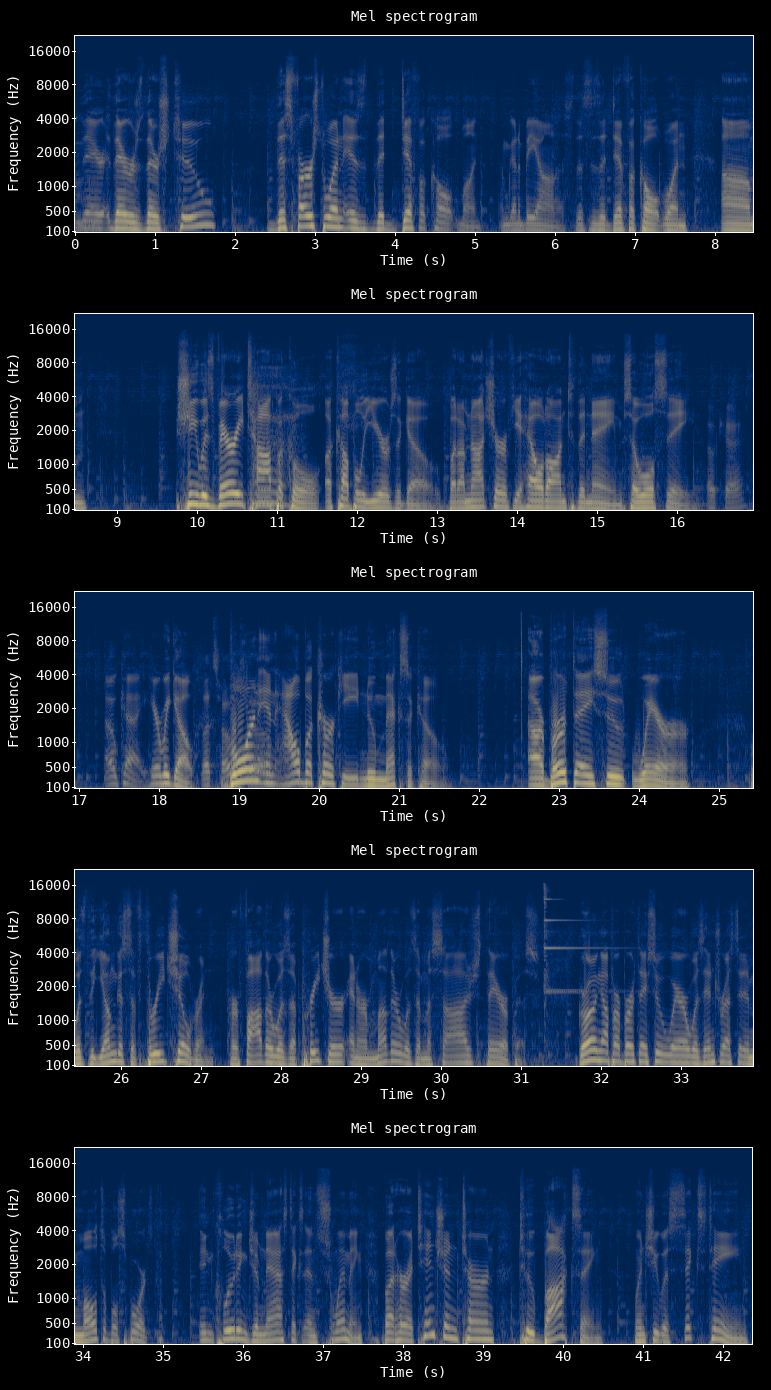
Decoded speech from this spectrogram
There, there's, there's two. This first one is the difficult one. I'm gonna be honest. This is a difficult one. Um, she was very topical a couple of years ago, but I'm not sure if you held on to the name, so we'll see. okay. Okay, here we go. Let's hope Born so. in Albuquerque, New Mexico, our birthday suit wearer was the youngest of three children. Her father was a preacher and her mother was a massage therapist. Growing up, our birthday suit wearer was interested in multiple sports, including gymnastics and swimming, but her attention turned to boxing when she was 16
